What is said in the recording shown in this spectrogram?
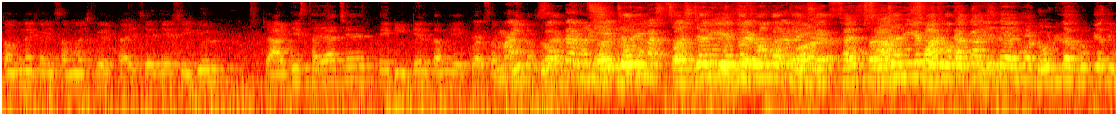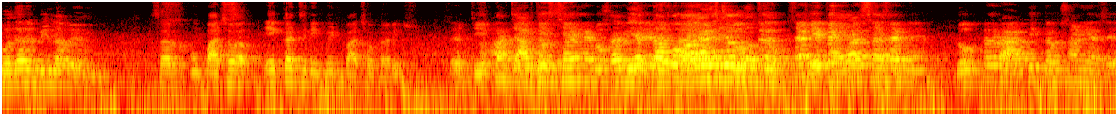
તમને કઈ સમજ ફેર થાય છે? જે શિડ્યુલ ચાર્જિસ થયા છે તે ડિટેલ તમે એકવાર સમજી લો. સર્જરી સર્જરી એક જ વખત થાય છે. સાહેબ સર્જરી એક જ વખત છે. એમાં દોઢ લાખ રૂપિયાથી વધારે બિલ આવે એમ. સર હું પાછો એક જ રિપીટ પાછો કરીશ. જે પણ ચાર્જિસ છે સાહેબ, એક ડોક્ટર- થયો. સાહેબ, એક જ પ્રશ્ન સાહેબ. ડોક્ટર હાર્દિક દમસાણીયા છે.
